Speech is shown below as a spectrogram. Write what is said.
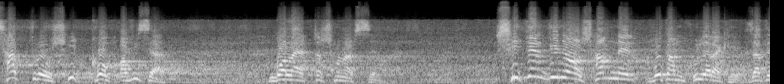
ছাত্র, শিক্ষক, অফিসার গলা একটা সেন শীতের দিনেও সামনের বোতাম খুলে রাখে, যাতে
